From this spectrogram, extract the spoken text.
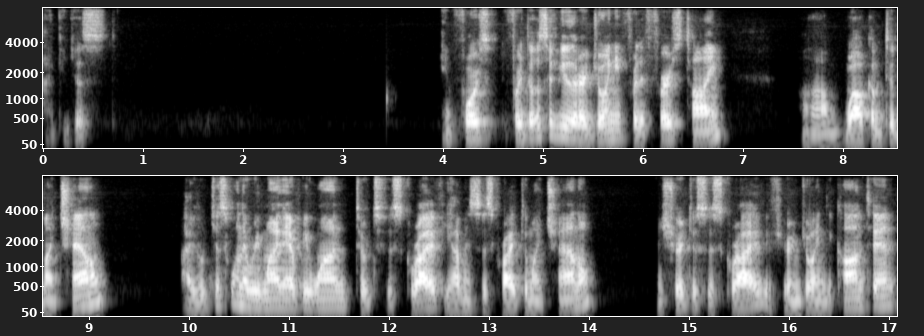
I can just enforce, for those of you that are joining for the first time, um, welcome to my channel. I just want to remind everyone to subscribe. If you haven't subscribed to my channel, make sure to subscribe if you're enjoying the content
